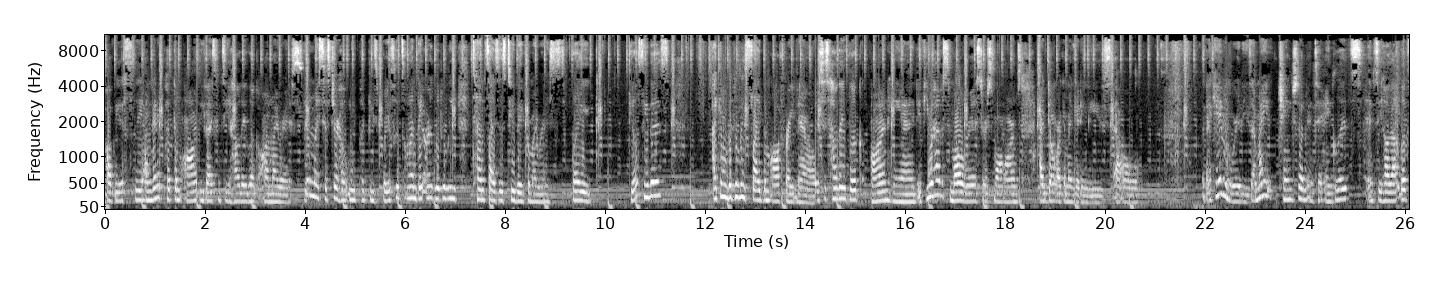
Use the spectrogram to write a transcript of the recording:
Obviously, I'm gonna put them on so you guys can see how they look on my wrist. My sister helped me put these bracelets on. They are literally 10 sizes too big for my wrist. Like, do y'all see this? I can literally slide them off right now. This is how they look on hand. If you have small wrists or small arms, I don't recommend getting these at all. I can't even wear these. I might change them into anklets and see how that looks.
